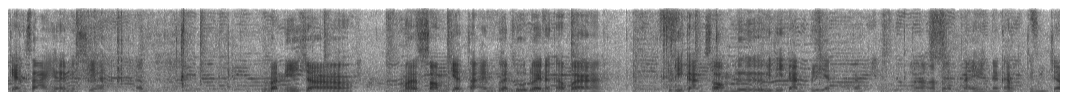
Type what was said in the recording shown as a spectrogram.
แกนสายจะได้ไม่เสียครับ วันนี้จะมาซ่อมแกนสายให้เพื่อนๆดูด้วยนะครับว่าวิธีการซ่อมหรือวิธีการเปลี่ยนนะครับแบบไหนนะครับถึงจะ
